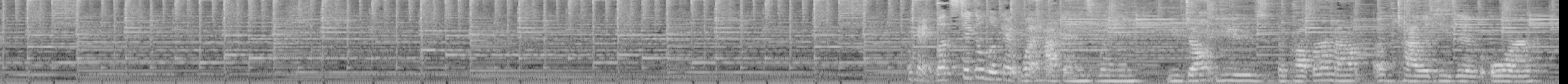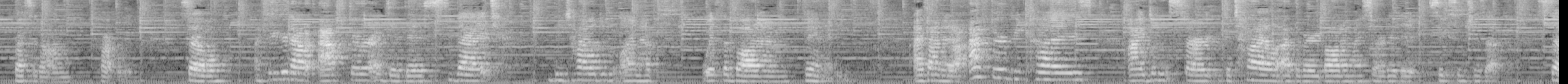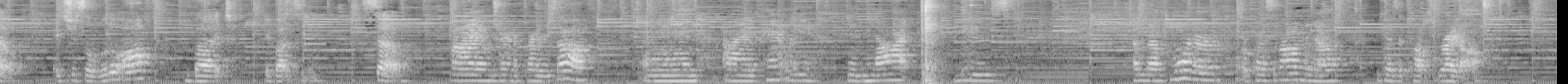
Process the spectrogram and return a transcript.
Okay, let's take a look at what happens when you don't use the proper amount of tile adhesive or press it on properly. So I figured out after I did this that the tile didn't line up with the bottom vanity. I found it out after because I didn't start the tile at the very bottom, I started it six inches up. So it's just a little off, but it bugs me. So I am trying to pry this off and I apparently did not use enough mortar or press it on enough because it pops right off.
